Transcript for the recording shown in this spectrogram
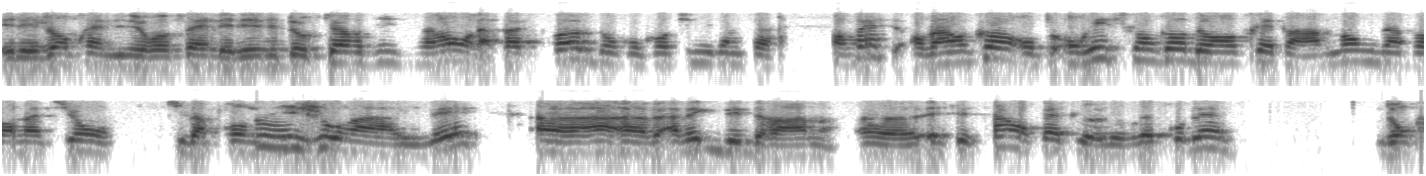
et les gens prennent du Nurofen et les, docteurs disent non, on n'a pas de preuve, donc on continue comme ça. En fait, on va encore, on, risque encore de rentrer par un manque d'informations qui va prendre dix jours à arriver, avec des drames. Euh, et c'est ça en fait le, vrai problème. Donc,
